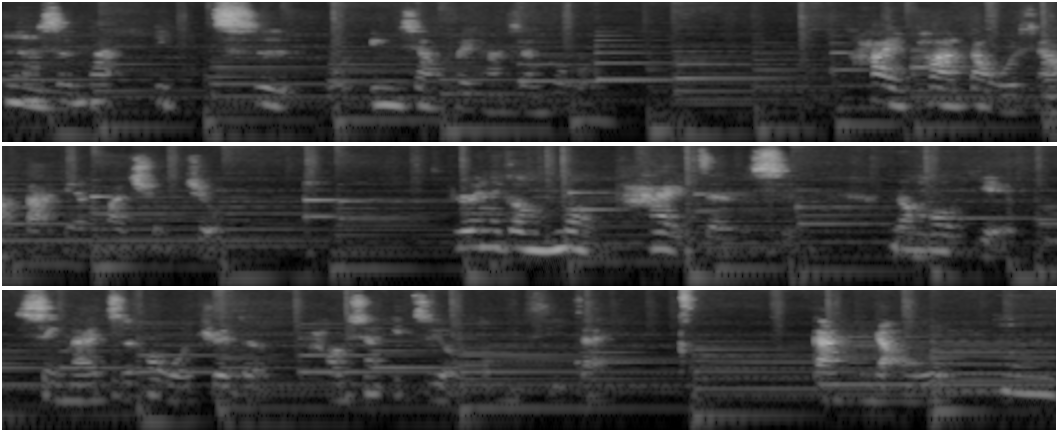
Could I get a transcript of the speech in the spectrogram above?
嗯。但是那一次我印象非常深刻，我害怕到我想要打电话求救。因为那个梦太真实，然后也醒来之后，我觉得好像一直有东西在干扰我。嗯，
